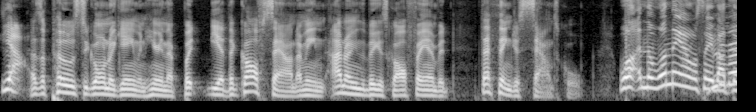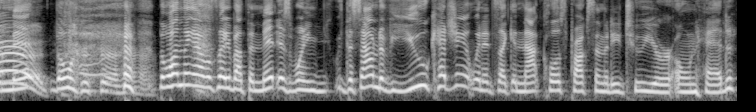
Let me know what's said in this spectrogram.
Yeah. As opposed to going to a game and hearing that. But yeah, the golf sound. I mean, I'm not even the biggest golf fan, but that thing just sounds cool. Well, and the one thing I will say about the mitt, the one, the one thing I will say about the mitt is when you- the sound of you catching it when it's like in that close proximity to your own head.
